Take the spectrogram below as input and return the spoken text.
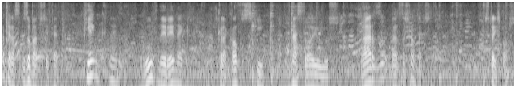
A teraz zobaczcie ten piękny, główny rynek krakowski w nastroju już bardzo, bardzo świątecznym. Szczęść Boże.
